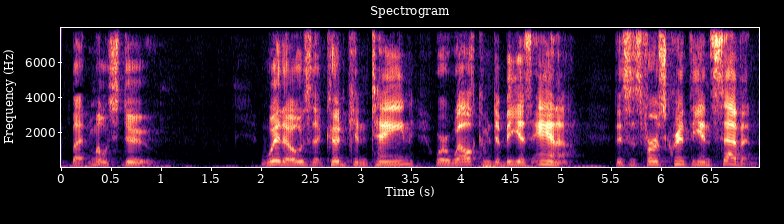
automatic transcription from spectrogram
but most do. Widows that could contain were welcome to be as Anna. This is 1 Corinthians 7.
